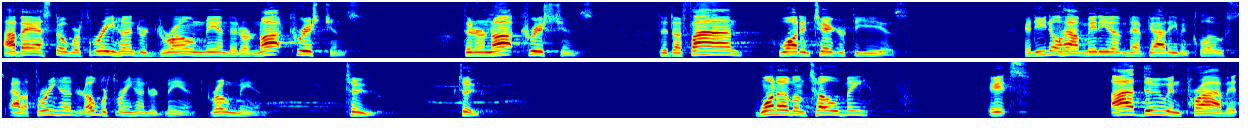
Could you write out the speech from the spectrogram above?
I've asked over 300 grown men that are not Christians, that are not Christians, to define what integrity is. And do you know how many of them have got even close? Out of 300, over 300 men, grown men, two, two. One of them told me it's, I do in private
